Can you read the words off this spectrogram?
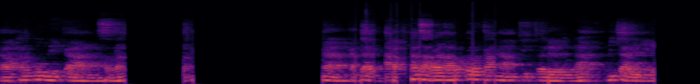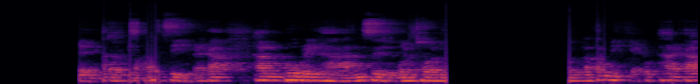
ครับท่านผู้อำนวยการสำนักงานการจัดครับท่านศาสตราจารย์ดรการงามจิตเจริญนะวิจัยดีเด่นจาก2014นะครับ ท่านผู้บริหารสื่อมวลชน แล้วก็มีเกียรติทุกท่านครับ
